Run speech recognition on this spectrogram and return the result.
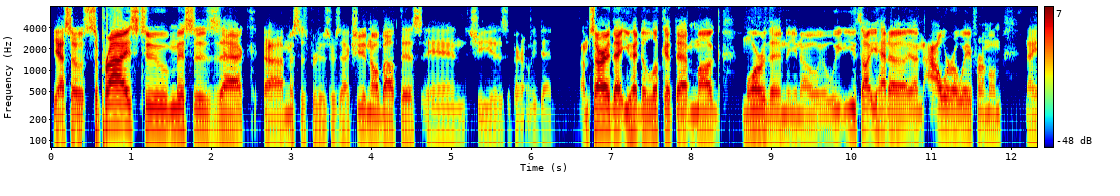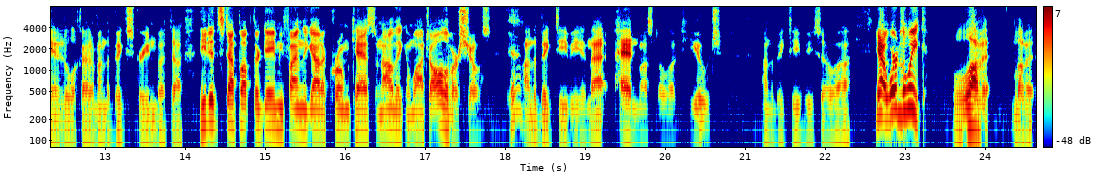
Yeah, so surprise to Mrs. Zach, uh, Mrs. Producer Zach. She didn't know about this, and she is apparently dead. I'm sorry that you had to look at that mug more than you know. We, you thought you had a, an hour away from him. Now you had to look at him on the big screen. But uh, he did step up their game. He finally got a Chromecast, so now they can watch all of our shows Yeah. on the big TV. And that head must have looked huge on the big TV. So uh, yeah, word of the week. Love it, love it.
